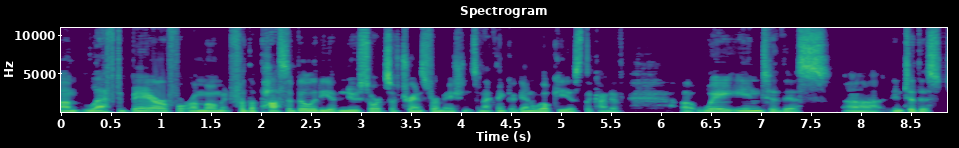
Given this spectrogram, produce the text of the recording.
um, left bare for a moment for the possibility of new sorts of transformations. And I think again, Willkie is the kind of uh, way into this uh, into this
